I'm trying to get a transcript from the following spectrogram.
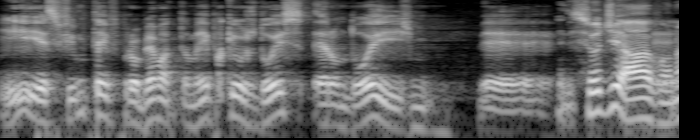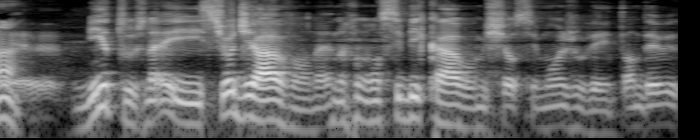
e esse filme teve problema também porque os dois eram dois. É, Eles se odiavam, é, né? Mitos, né? E se odiavam, né? Não, não se bicavam, Michel Simon e Juvet. Então deve...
